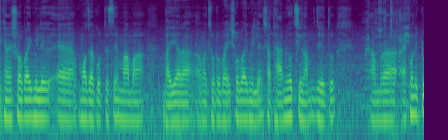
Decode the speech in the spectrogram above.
এখানে সবাই মিলে মজা করতেছে। মামা, ভাইয়ারা, আমার ছোট ভাই সবাই মিলে। সাথে আমিও ছিলাম যেহেতু। আমরা এখন একটু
